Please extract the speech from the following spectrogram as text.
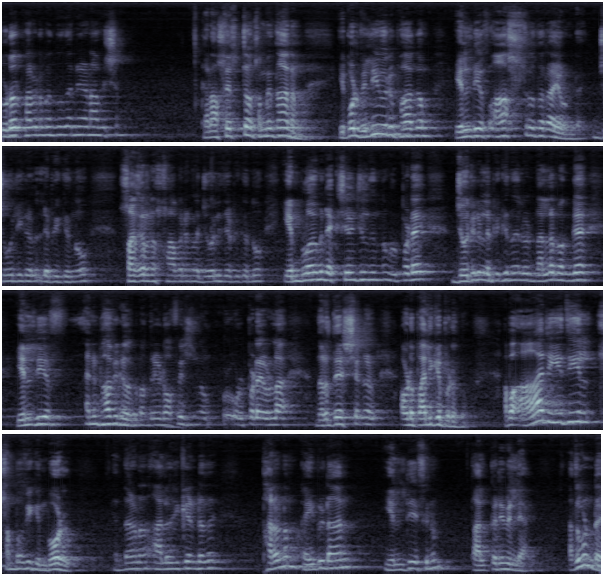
തുടർ ഭരണമെന്ന് തന്നെയാണ് ആവശ്യം. കാരണം ആ സിസ്റ്റം സംവിധാനം ഇപ്പോൾ വലിയൊരു ഭാഗം എൽ ഡി എഫ് ആശ്രിതരായുണ്ട്. ജോലികൾ ലഭിക്കുന്നു സഹകരണ സ്ഥാപനങ്ങൾ ജോലി ലഭിക്കുന്നു എംപ്ലോയ്മെന്റ് എക്സ്ചേഞ്ചിൽ നിന്നും ഉൾപ്പെടെ ജോലികൾ ലഭിക്കുന്നതിൽ ഒരു നല്ല പങ്ക് എൽ ഡി എഫ് അനുഭാവികൾ മന്ത്രിയുടെ ഓഫീസിൽ ഉൾപ്പെടെയുള്ള നിർദ്ദേശങ്ങൾ അവിടെ പാലിക്കപ്പെടുന്നു. അപ്പോൾ ആ രീതിയിൽ സംഭവിക്കുമ്പോൾ എന്താണ് ആലോചിക്കേണ്ടത്? ഭരണം കൈവിടാൻ എൽ ഡി എഫിനും താല്പര്യമില്ല. അതുകൊണ്ട്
